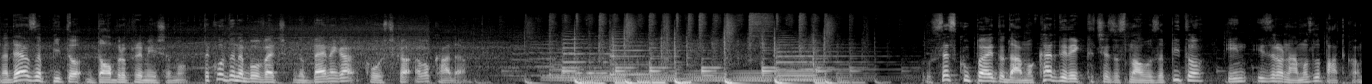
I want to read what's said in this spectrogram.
Nadejo za pito dobro premešamo, tako da ne bo več nobenega koščka avokada. Vse skupaj dodamo kar direkt čez osnovo za pito in izravnamo z lopatko.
